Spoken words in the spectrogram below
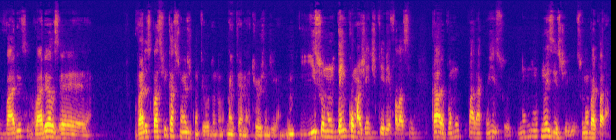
vários, várias, é, várias classificações de conteúdo no, na internet hoje em dia. E isso não tem como a gente querer falar assim, cara, vamos parar com isso. Não, não, não existe, isso não vai parar.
